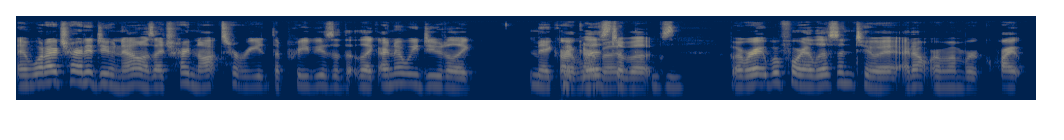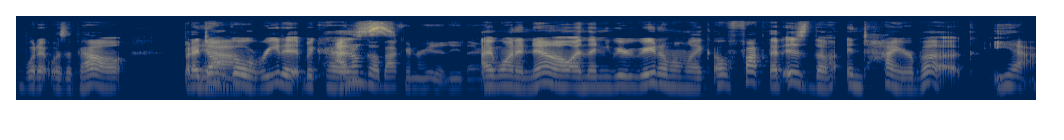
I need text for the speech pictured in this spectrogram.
And what I try to do now is I try not to read the previews of the like I know we do to like make our Pick our list of book. books, Mhm. But right before I listened to it, I don't remember quite what it was about. But I Yeah. don't go read it because I don't go back and read it either. I want to know, and then you reread them. I'm like, oh fuck, that is the entire book. Yeah.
